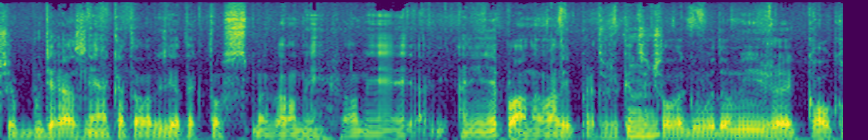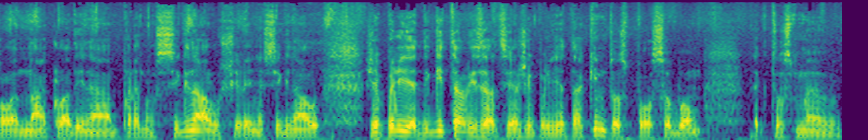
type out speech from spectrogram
že bude raz nejaká televízia, tak to sme veľmi, veľmi nie, ani neplánovali, pretože keď mm. si mhm. človek uvedomí, že koľko len náklady na prenos signálu, šírenie signálu, že príde digitalizácia, že príde takýmto spôsobom, tak to sme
